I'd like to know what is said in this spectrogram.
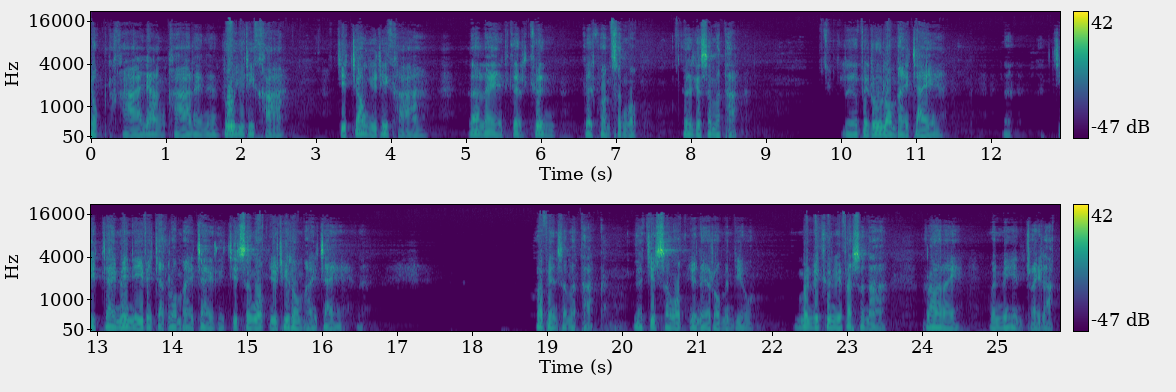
ยกขาย่างขาอะไรเนี่ยรู้อยู่ที่ขา จิตจ้องอยู่ที่ขา แล้วอะไรเกิดขึ้นเกิดความสงบ เกิดกับสมถะ หรือไปรู้ลมหายใจ จิตใจไม่หนีไปจากลมหายใจเลยจิตสงบอยู่ที่ลมหายใจ ก็เป็นสมถะและจิตสงบอยู่ในลมมันเดียว มันไม่ขึ้นวิปัสสนา เพราะอะไรมันไม่เห็นไตรลักษณ์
